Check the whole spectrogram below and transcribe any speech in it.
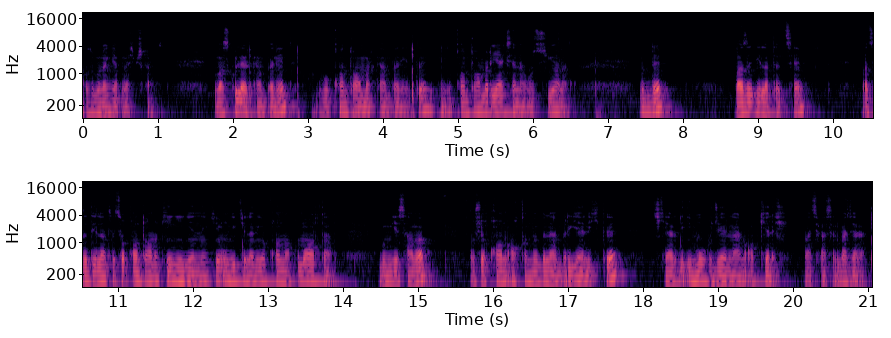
Hozir bilan gaplashib chiqamiz. Vaskulyar komponent bu qon tomir komponenti ya'ni qon tomir reaksiyalarni o'z ichiga oladi. Bunda vazodilatatsiya vazodilatatsiya qon tomir kengaygandan keyin unga keladigan qon oqimi ortadi. Bunga sabab o'sha qon oqimi bilan birgalikda ichkarida immun hujayralarni olib kelish vazifasini bajaradi.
